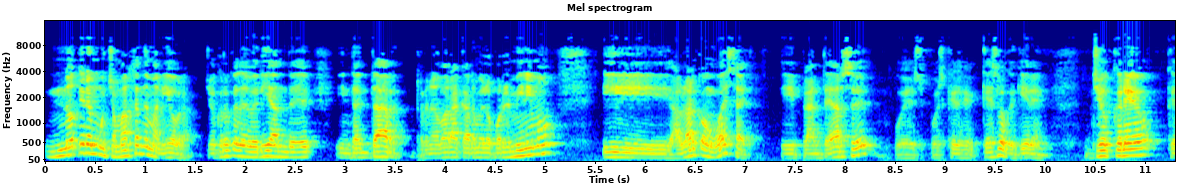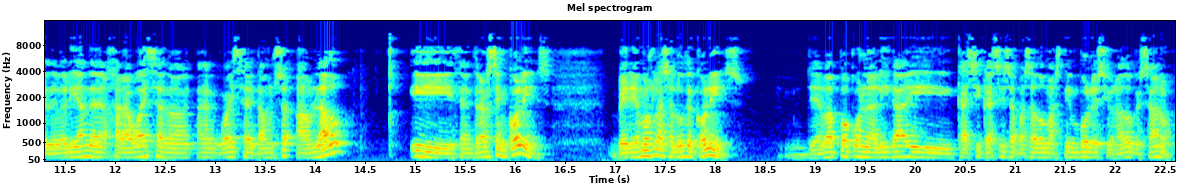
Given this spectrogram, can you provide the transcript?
No tienen mucho margen de maniobra. Yo creo que deberían de intentar renovar a Carmelo por el mínimo y hablar con Whiteside y plantearse, pues, pues qué, qué es lo que quieren. Yo creo que deberían de dejar a Whiteside, a, a, un, a un lado y centrarse en Collins. Veremos la salud de Collins. Lleva poco en la liga y casi casi se ha pasado más tiempo lesionado que sano.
